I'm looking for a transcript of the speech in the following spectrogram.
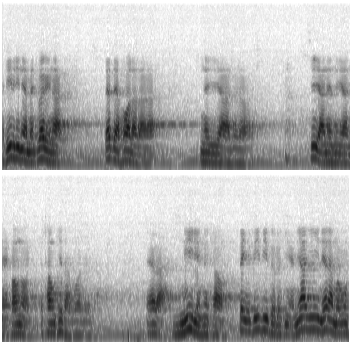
အဓိပတိနဲ့မတွဲခင်ကတက်တက်ဟောလာတာက200ဆိုတော့800နဲ့200နဲ့ပေါင်းတော့1000ဖြစ်တာပေါ့လေအဲဒါနီးတယ်2000စိတ်အပြီးပြီးဆိုလို့ရှိရင်အများကြီးနဲတာမဟုတ်ဘူး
